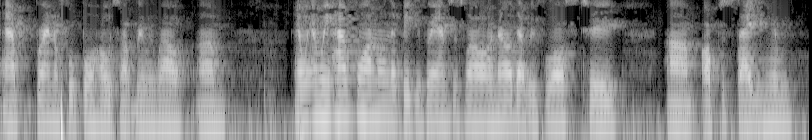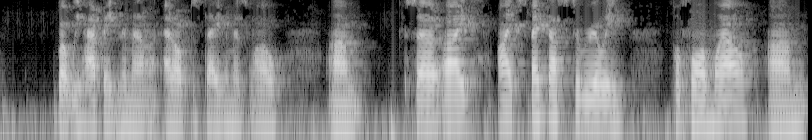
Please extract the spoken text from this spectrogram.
our brand of football holds up really well. Um, and we, and we have won on the bigger grounds as well. I know that we've lost to um, Optus Stadium, but we have beaten them at, at Optus Stadium as well. Um, so I I expect us to really perform well. Um,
